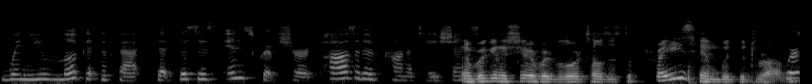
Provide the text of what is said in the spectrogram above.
when you look at the fact that this is in scripture positive connotations And we're going to share where the Lord tells us to praise Him with the drums. we're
